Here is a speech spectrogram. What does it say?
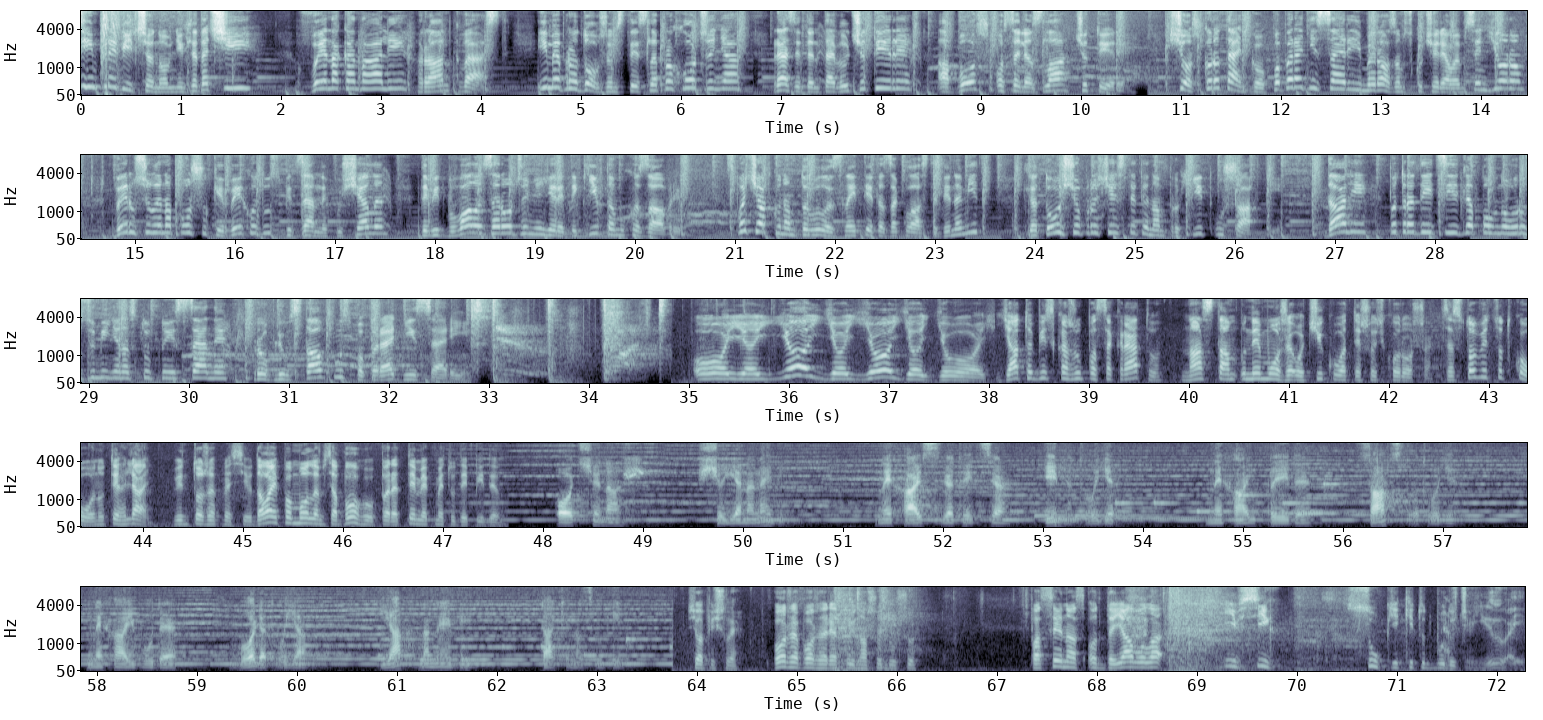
Всім привіт, шановні глядачі! Ви на каналі Run Quest. І ми продовжуємо стисле проходження Resident Evil 4 або ж Оселя Зла 4. Що ж, коротенько, в попередній серії ми разом з кучерявим сеньором вирушили на пошуки виходу з підземних ущелин, де відбувалось зародження єретиків та мухозаврів. Спочатку нам довелось знайти та закласти динаміт для того, щоб прочистити нам прохід у шахті. Далі, по традиції для повного розуміння наступної сцени, роблю вставку з попередньої серії. Ой-ой-ой-ой-ой-ой. Я тобі скажу по секрету, нас там не може очікувати щось хороше. Це 100%, ну ти глянь. Він теж присів. Давай помолимося Богу перед тим, як ми туди підемо. Отче наш, що є на небі, нехай святиться ім'я Твоє, нехай прийде царство Твоє, нехай буде воля Твоя, як на небі, так і на землі. Все, пішли. Боже, Боже, рятуй нашу душу. Спаси нас від диявола і всіх сук, які тут будуть.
